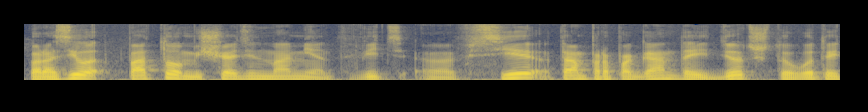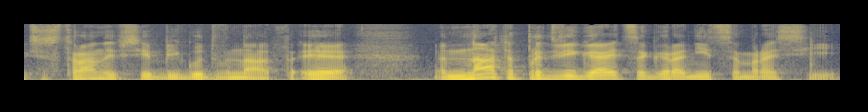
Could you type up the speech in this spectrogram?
поразило. Потом еще один момент. Ведь э, все, там пропаганда идет, что вот эти страны все бегут в НАТО. Э, НАТО продвигается к границам России.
